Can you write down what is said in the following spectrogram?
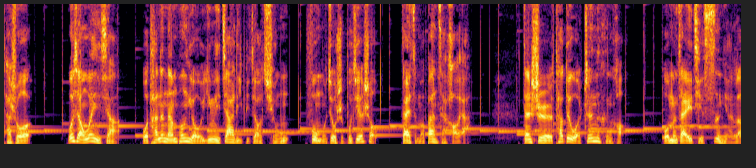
他说：“我想问一下，我谈的男朋友因为家里比较穷，父母就是不接受，该怎么办才好呀？但是他对我真的很好，我们在一起四年了，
